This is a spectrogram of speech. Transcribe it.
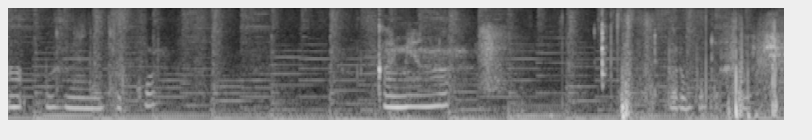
Уже на таку кам'яну. Тепер буду швидше.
